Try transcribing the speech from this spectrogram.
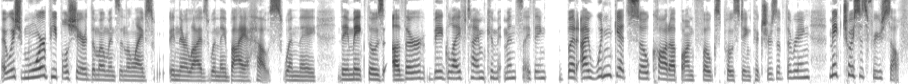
I wish more people shared the moments in the lives in their lives when they buy a house, when they they make those other big lifetime commitments, I think. But I wouldn't get so caught up on folks posting pictures of the ring. Make choices for yourself.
